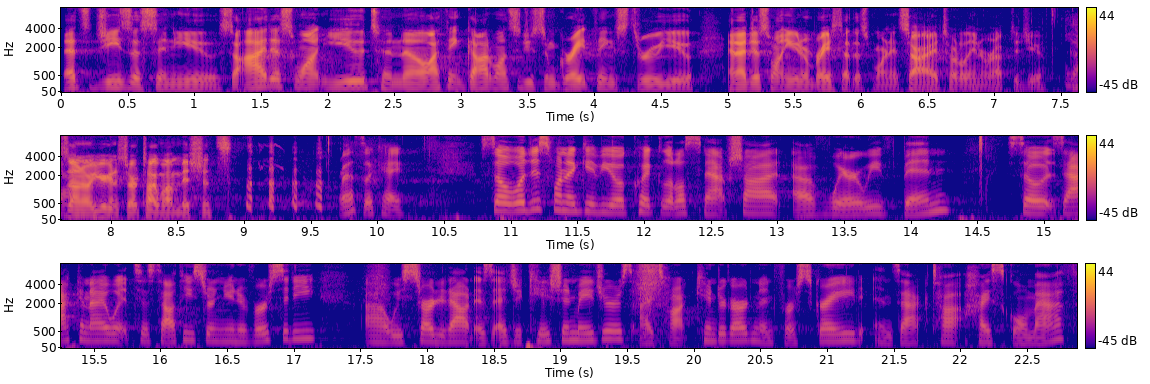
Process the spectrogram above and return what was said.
That's Jesus in you. So I just want you to know. I think God wants to do some great things through you, and I just want you to embrace that this morning. Sorry, I totally interrupted you. Because I Yeah. know you're going to start talking about missions. That's okay. So we'll just want to give you a quick little snapshot of where we've been. So Zach and I went to Southeastern University. Uh, we started out as education majors. I taught kindergarten and first grade, and Zach taught high school math.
